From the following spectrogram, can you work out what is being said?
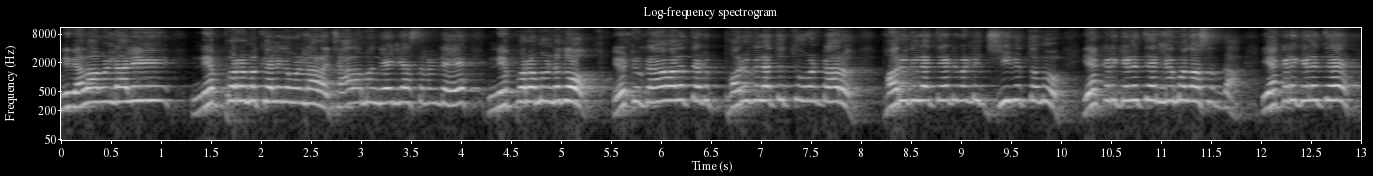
నువ్వు ఎలా ఉండాలి? నిబ్బరము కలిగి ఉండాలి. చాలామంది ఏం చేస్తారంటే నిబ్బరం ఉండదు. ఎటు కావాలంటే అటు పరుగులెత్తుతూ ఉంటారు. పరుగులెత్తేటువంటి జీవితము ఎక్కడికి వెళితే నెమ్మది వస్తుందా? ఎక్కడికి వెళితే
